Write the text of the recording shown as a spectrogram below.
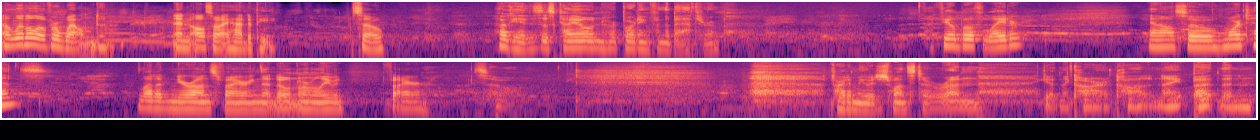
a little overwhelmed, and also I had to pee. So, Okay, this is Chion reporting from the bathroom. I feel both lighter and also more tense. A lot of neurons firing that don't normally would fire. So, part of me just wants to run, get in the car, and call it a night. But then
